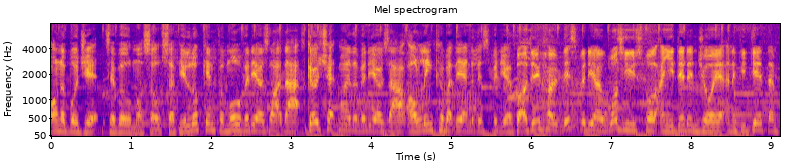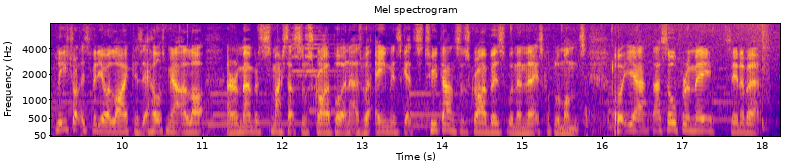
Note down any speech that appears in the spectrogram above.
on a budget to build muscle. So if you're looking for more videos like that, go check my other videos out. I'll link them at the end of this video. But I do hope this video was useful and you did enjoy it. And if you did, then please drop this video a like as it helps me out a lot. And remember to smash that subscribe button as we're aiming to get to 2,000 subscribers within the next couple of months. But yeah, that's all from me. See you in a bit.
